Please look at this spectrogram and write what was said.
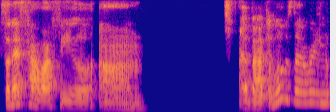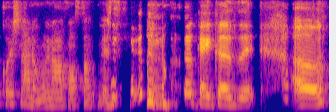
So that's how I feel um about the, what was the original question? I don't went off on something. okay, cousin. Um,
